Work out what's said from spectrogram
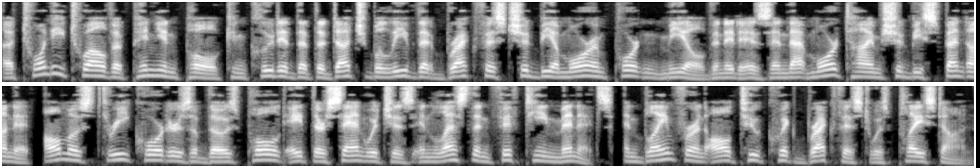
A 2012 opinion poll concluded that the Dutch believe that breakfast should be a more important meal than it is and that more time should be spent on it. Almost three quarters of those polled ate their sandwiches in less than 15 minutes, and blame for an all too quick breakfast was placed on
